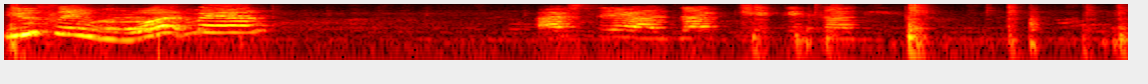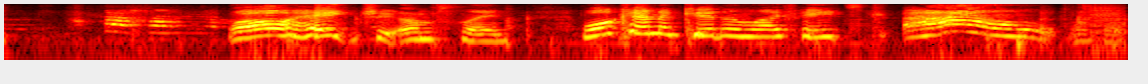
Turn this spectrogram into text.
You say what, I hate chi- I'm playing. What kind of kid in life hates? Ow! Okay.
